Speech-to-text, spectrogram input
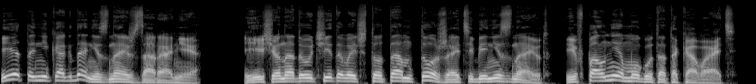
и это никогда не знаешь заранее. И еще надо учитывать, что там тоже о тебе не знают и вполне могут атаковать.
